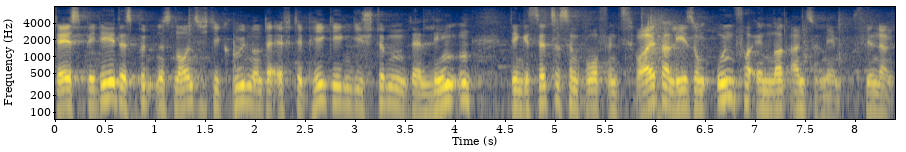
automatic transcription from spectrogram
der SPD, des BÜNDNIS 90 die GRÜNEN und der FDP gegen die Stimmen der LINKEN, den Gesetzentwurf in zweiter Lesung unverändert anzunehmen. Vielen Dank.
